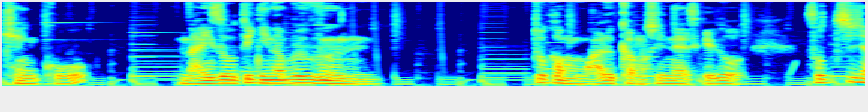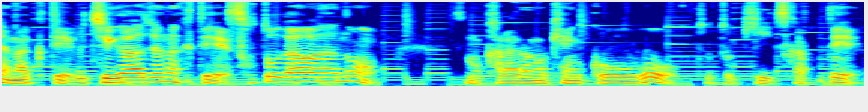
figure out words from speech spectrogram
健康内臓的な部分とかもあるかもしれないですけど、そっちじゃなくて、内側じゃなくて、外側のその体の健康をちょっと気使って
